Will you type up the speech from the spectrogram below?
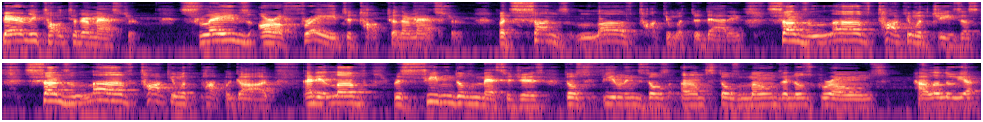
barely talk to their master. Slaves are afraid to talk to their master. But sons love talking with their daddy. Sons love talking with Jesus. Sons love talking with Papa God. And they love receiving those messages, those feelings, those umps, those moans, and those groans. Hallelujah.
